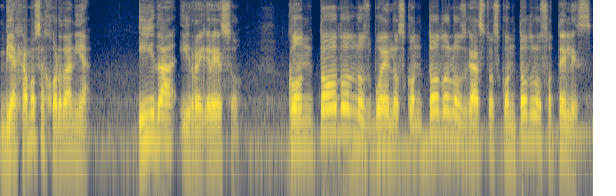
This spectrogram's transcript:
viajamos a Jordania, ida y regreso, con todos los vuelos, con todos los gastos, con todos los hoteles,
